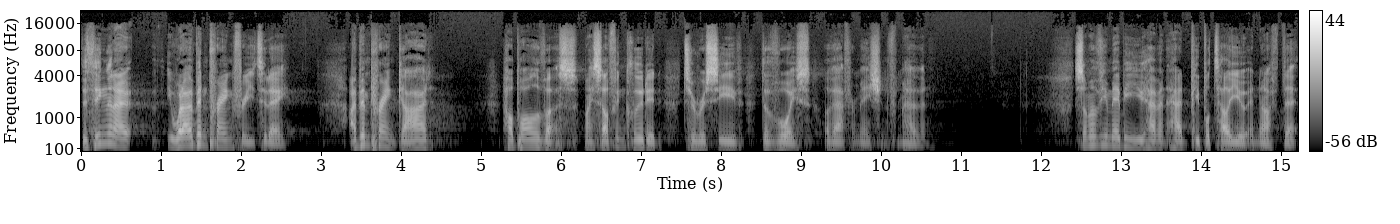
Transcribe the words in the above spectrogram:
The thing that I, what I've been praying for you today, I've been praying, God, help all of us, myself included, to receive the voice of affirmation from heaven. Some of you, maybe you haven't had people tell you enough that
